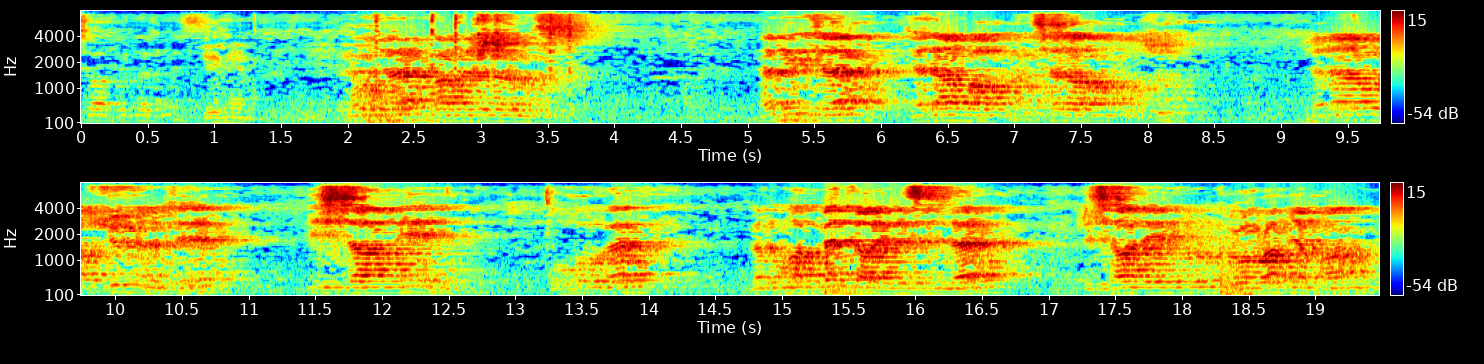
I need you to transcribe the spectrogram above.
Misafirlerimiz, Muhterem kardeşlerimiz, hepinize Cenab-ı Hakk'ın selamı olsun. Cenab-ı Hak cümlemizi İslami uhuvvet ve muhabbet dairesinde Risale-i Nur program yapan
